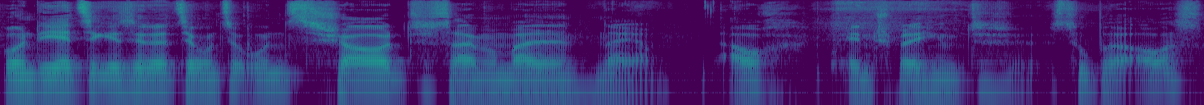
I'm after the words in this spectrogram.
Und die jetzige Situation zu uns schaut, sagen wir mal, naja, auch entsprechend super aus.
